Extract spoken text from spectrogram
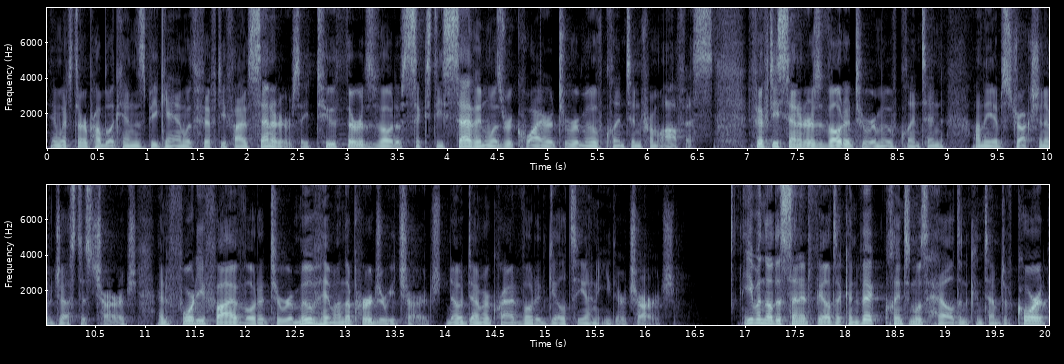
in which the Republicans began with 55 senators. A two thirds vote of 67 was required to remove Clinton from office. 50 senators voted to remove Clinton on the obstruction of justice charge, and 45 voted to remove him on the perjury charge. No Democrat voted guilty on either charge. Even though the Senate failed to convict, Clinton was held in contempt of court.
